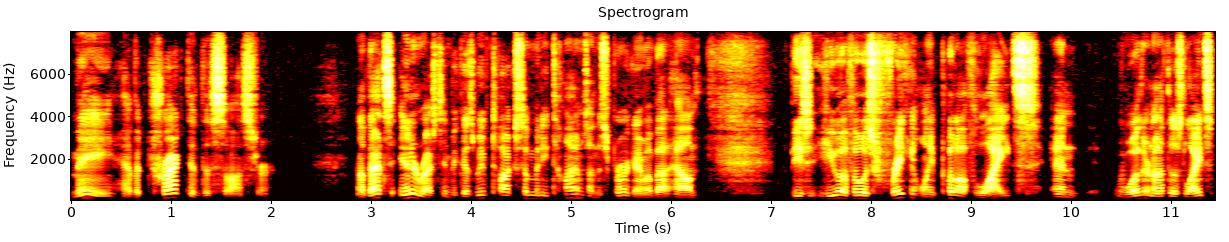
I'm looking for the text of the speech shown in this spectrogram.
may have attracted the saucer. Now that's interesting because we've talked so many times on this program about how these UFOs frequently put off lights and whether or not those lights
